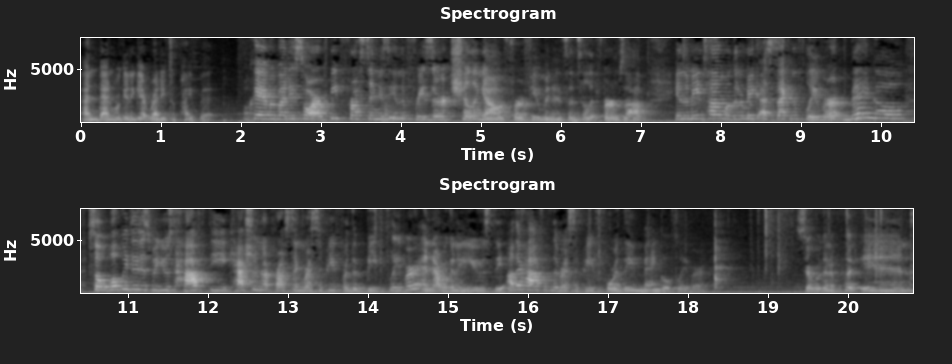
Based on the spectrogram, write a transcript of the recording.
and then we're gonna get ready to pipe it. Okay everybody, so our beet frosting is in the freezer chilling out for a few minutes until it firms up. In the meantime, we're gonna make a second flavor, mango. So what we did is we used half the cashew nut frosting recipe for the beet flavor, and now we're gonna use the other half of the recipe for the mango flavor. So we're gonna put in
